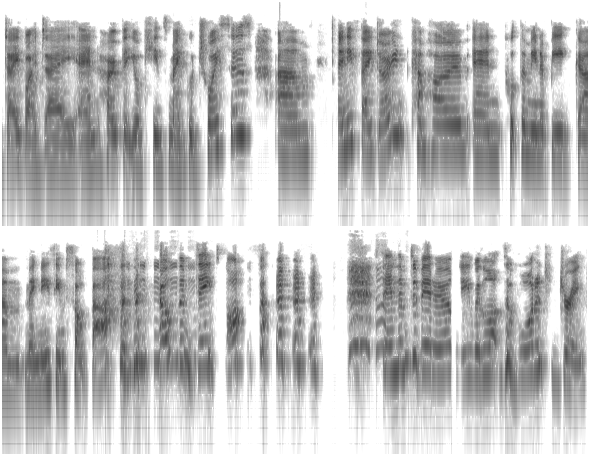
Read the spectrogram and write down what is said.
day by day and hope that your kids make good choices. Um, and if they don't, come home and put them in a big um, magnesium salt bath and help them detox. Send them to bed early with lots of water to drink.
